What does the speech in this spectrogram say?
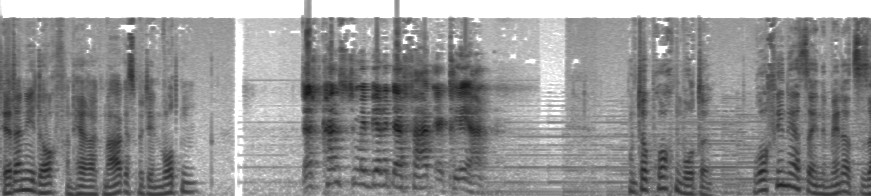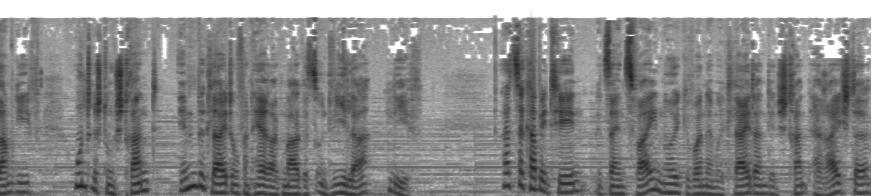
der dann jedoch von Herakmages mit den Worten Das kannst du mir während der Fahrt erklären. unterbrochen wurde, woraufhin er seine Männer zusammenrief und Richtung Strand in Begleitung von Herakmages und Vila lief. Als der Kapitän mit seinen zwei neu gewonnenen Begleitern den Strand erreichte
